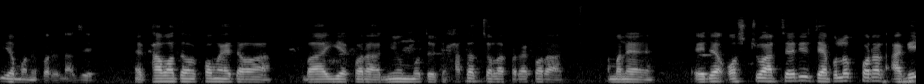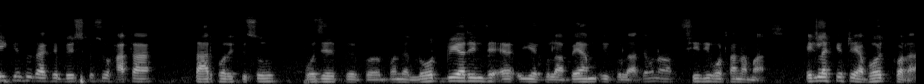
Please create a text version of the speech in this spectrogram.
ইয়ে মনে করে না যে, খাওয়া দাওয়া, কমায় দেওয়া বা ইয়ে করা, নিয়ম মতো একটু হাঁটার চলাফেরা করা মানে এটা অস্ট্রো আর্চারিস ডেভেলপ করার আগেই কিন্তু তাকে বেশ কিছু হাঁটা, তারপরে কিছু ওই যে মানে লোড বিয়ারিং যে ইয়েগুলা, ব্যায়াম এগুলা, যেমন সিঁড়ি ওঠানামা, এগুলাকে একটু অ্যাভয়েড করা।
